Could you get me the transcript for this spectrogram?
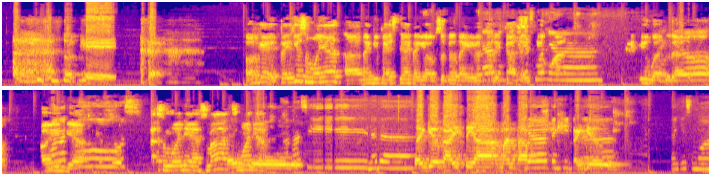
Oke. Okay. Oke, okay, thank you semuanya. Uh, thank you Kak Istia, thank you Om Sugeng, thank you Kak ya, Karika, thank, thank you semuanya. Thank you buat thank udah join ya. Terus. semuanya ya, semangat thank semuanya. You. Terima kasih. Dadah. Thank you Kak Istia, mantap. Ya, thank you. Thank you. Thank you semua.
